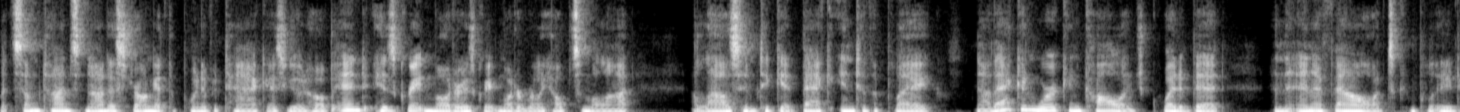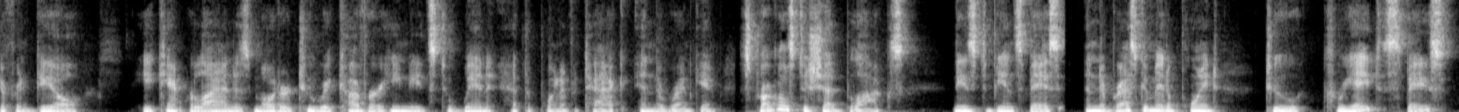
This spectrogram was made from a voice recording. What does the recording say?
but sometimes not as strong at the point of attack as you would hope. And his great motor, his great motor really helps him a lot, allows him to get back into the play. Now, that can work in college quite a bit. In the NFL, it's a completely different deal. He can't rely on his motor to recover. He needs to win at the point of attack in the run game. Struggles to shed blocks, needs to be in space. And Nebraska made a point to create space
